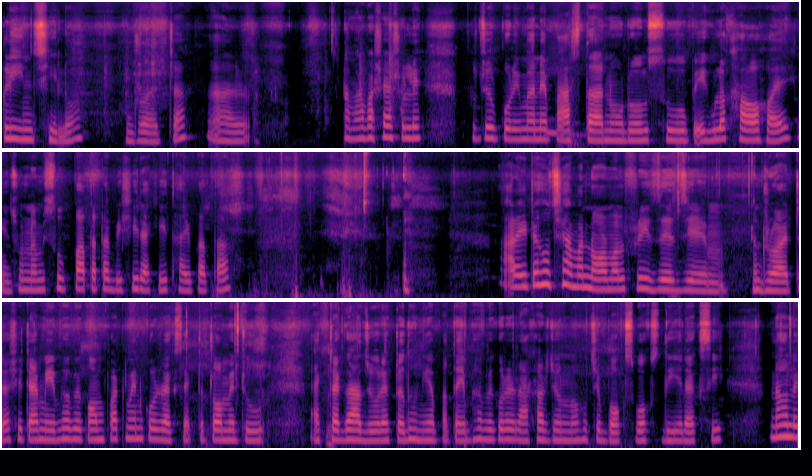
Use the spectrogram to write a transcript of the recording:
ক্লিন ছিল ড্রয়ারটা আর আমার বাসায় আসলে প্রচুর পরিমাণে পাস্তা নুডলস স্যুপ এগুলো খাওয়া হয় এই জন্য আমি স্যুপ পাতাটা বেশি রাখি, থাই পাতা। আর এটা হচ্ছে আমার নর্মাল ফ্রিজের যে ড্রয়ারটা সেটা আমি এভাবে কম্পার্টমেন্ট করে রাখছি। একটা টমেটো, একটা গাজর, একটা ধনিয়া পাতা, এভাবে করে রাখার জন্য হচ্ছে বক্স বক্স দিয়ে রাখছি। নাহলে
